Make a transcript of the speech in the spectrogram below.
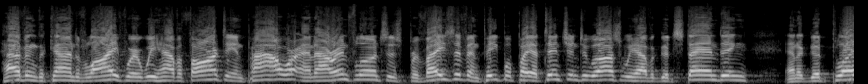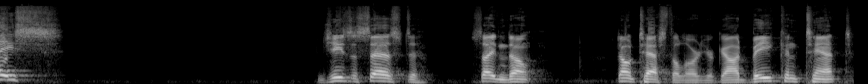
having the kind of life where we have authority and power and our influence is pervasive and people pay attention to us. We have a good standing and a good place. Jesus says to Satan, don't, don't test the Lord your God. Be content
